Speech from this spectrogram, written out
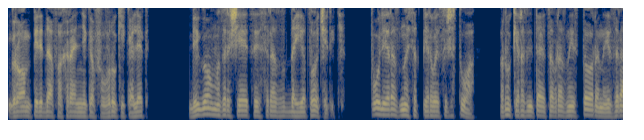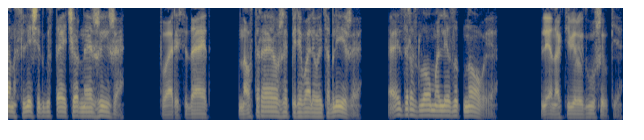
Гром, передав охранников в руки коллег, бегом возвращается и сразу дает очередь. Пули разносят первое существо. Руки разлетаются в разные стороны, из ран хлещет густая черная жижа. Тварь седает, но вторая уже переваливается ближе, а из разлома лезут новые. Лена активирует глушилки.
